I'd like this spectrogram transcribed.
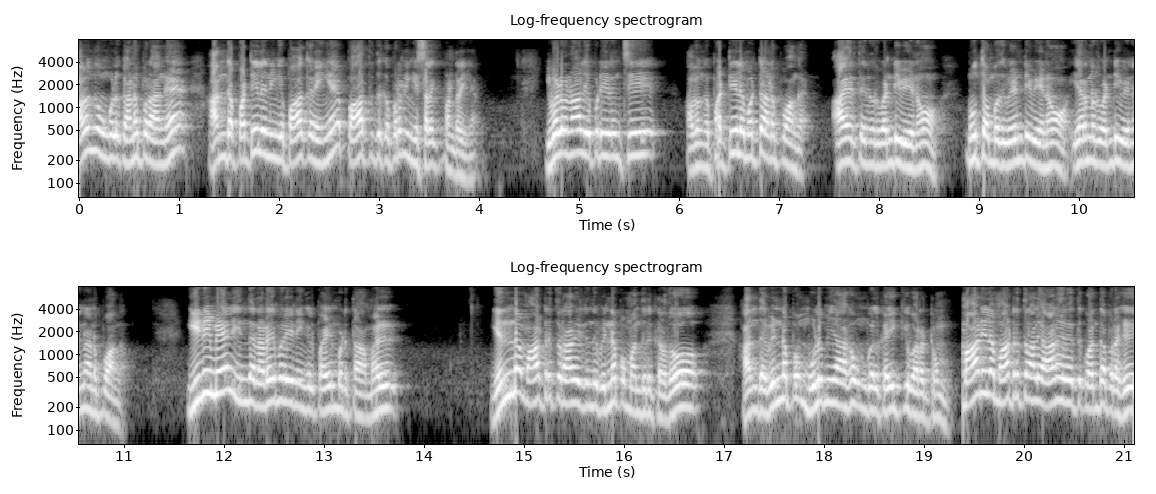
அவங்க உங்களுக்கு அனுப்புகிறாங்க அந்த பட்டியலை நீங்கள் பார்க்குறீங்க பார்த்ததுக்கப்புறம் நீங்கள் செலக்ட் பண்ணுறீங்க இவ்வளோ நாள் எப்படி இருந்துச்சு? அவங்க பட்டியலை மட்டும் அனுப்புவாங்க. ஆயிரத்தி ஐநூறு வண்டி வேணும் நூற்றம்பது வண்டி வேணும் இரநூறு வண்டி வேணும்னு அனுப்புவாங்க. இனிமேல் இந்த நடைமுறையை நீங்கள் பயன்படுத்தாமல் எந்த மாற்றுத்திறனாளி இருந்து விண்ணப்பம் வந்திருக்கிறதோ அந்த விண்ணப்பம் முழுமையாக உங்கள் கைக்கு வரட்டும். மாநில மாற்றுத்திறனாளி ஆணையத்துக்கு வந்த பிறகு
